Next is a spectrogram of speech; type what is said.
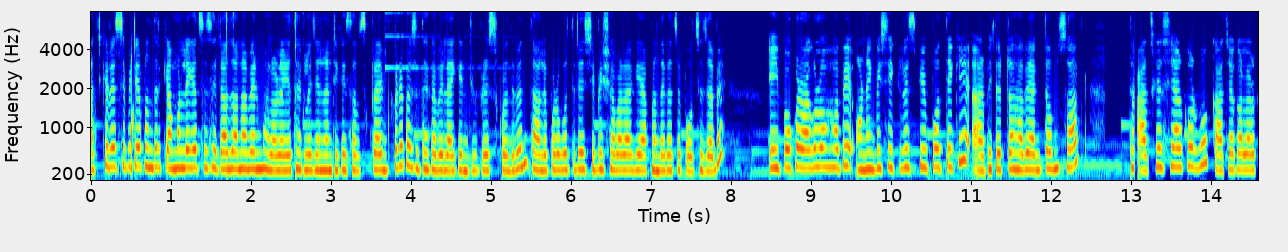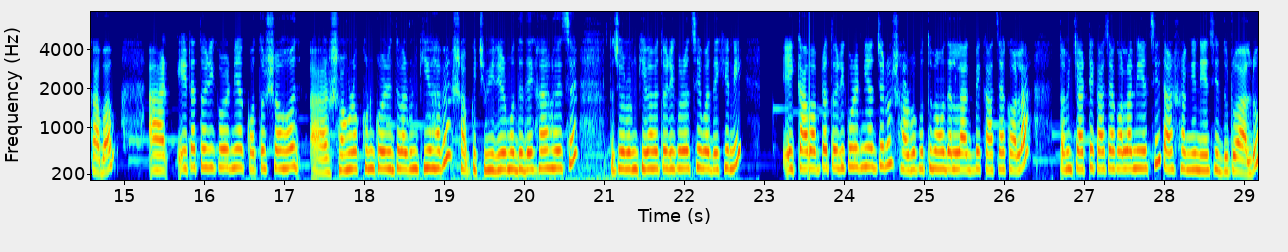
আজকের রেসিপিটি আপনাদের কেমন লেগেছে সেটাও জানাবেন। ভালো লেগে থাকলে চ্যানেলটিকে সাবস্ক্রাইব করে পাশে থাকা বেল আইকনটি প্রেস করে দেবেন, তাহলে পরবর্তী রেসিপি সবার আগে আপনাদের কাছে পৌঁছে যাবে। এই পকোড়াগুলো হবে অনেক বেশি ক্রিস্পি থেকে, আর ভিতরটা হবে একদম সফট আজকে শেয়ার করব কাঁচা কলার কাবাব। আর এটা তৈরি করে নেওয়া কত সহজ, আর সংরক্ষণ করে নিতে পারবেন কীভাবে সব কিছু ভিডিওর মধ্যে দেখা হয়েছে। তো চলুন কীভাবে তৈরি করেছি এবার দেখে নিই। এই কাবাবটা তৈরি করে নেওয়ার জন্য সর্বপ্রথমে আমাদের লাগবে কাঁচা কলা। তো আমি চারটে কাঁচা কলা নিয়েছি, তার সঙ্গে নিয়েছি দুটো আলু।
